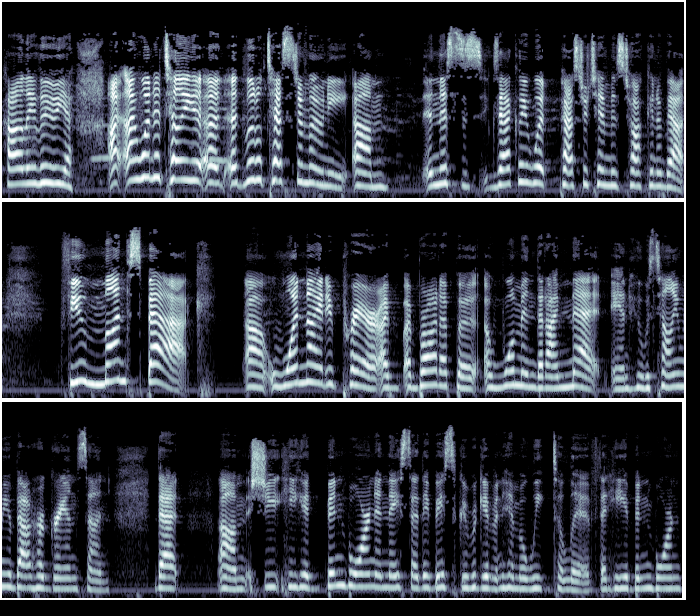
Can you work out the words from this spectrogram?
Hallelujah. I, I want to tell you a, a little testimony. Um, and this is exactly what Pastor Tim is talking about. A few months back, uh, one night at prayer, I, I brought up a, a, woman that I met and who was telling me about her grandson. That um, she he had been born, and they said they basically were giving him a week to live. That he had been born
